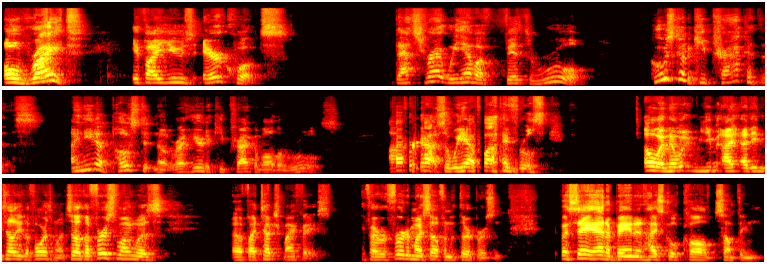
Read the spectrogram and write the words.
Oh, right. If I use air quotes, that's right. We have a fifth rule. Who's going to keep track of this? I need a post it note right here to keep track of all the rules. I forgot. So we have five rules. Oh, and then you, I, I, didn't tell you the fourth one. So the first one was uh, if I touch my face, if I refer to myself in the third person, I say I had a band in high school called something,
